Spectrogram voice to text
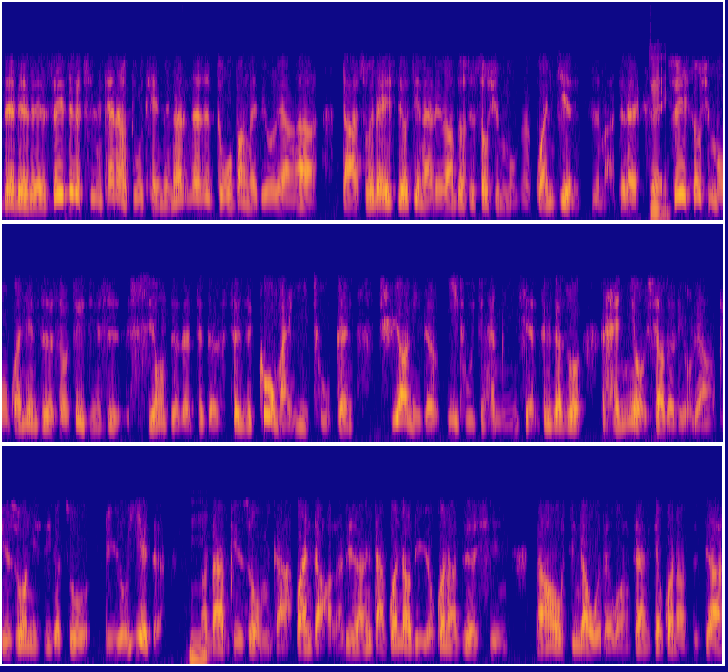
对对对，所以这个其实你看到有多甜美，那那是多棒的流量啊！打所谓的 SEO 进来流量都是搜寻某个关键字嘛，对不对？对，所以搜寻某个关键字的时候，这已经是使用者的这个甚至购买意图跟需要你的意图已经很明显，这个叫做很有效的流量。比如说你是一个做旅游业的。嗯、那比如说我们打关岛好了，比如说你打关岛旅游、关岛热心，然后进到我的网站叫关岛之家，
